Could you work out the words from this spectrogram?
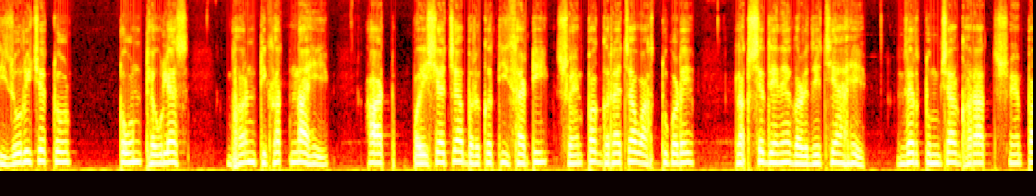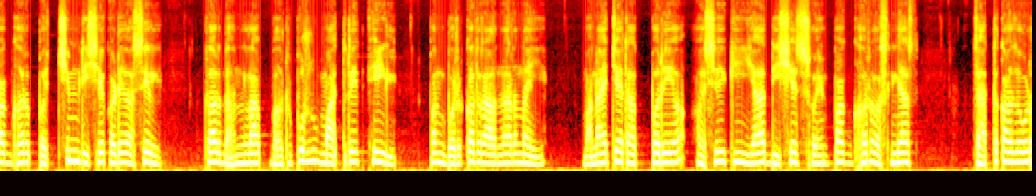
तिजोरीचे तोंड तोंड ठेवल्यास धन टिकत नाही. आठ. पैशाच्या बरकतीसाठी स्वयंपाकघराच्या वास्तूकडे लक्ष देणे गरजेचे आहे. जर तुमच्या घरात स्वयंपाकघर पश्चिम दिशेकडे असेल तर धनलाभ भरपूर मात्रेत येईल पण बरकत राहणार नाही. म्हणायचे तात्पर्य असे की या दिशेत स्वयंपाकघर असल्यास जातकाजवळ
